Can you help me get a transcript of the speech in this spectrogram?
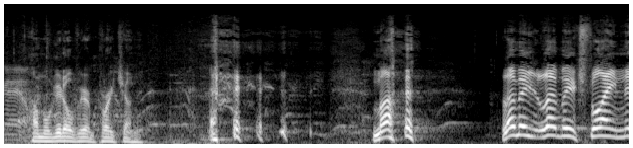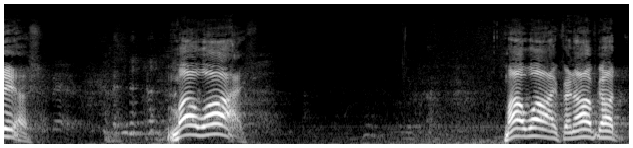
I'm gonna get over here and preach on it. My, let me let me explain this. My wife, my wife, and I've got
